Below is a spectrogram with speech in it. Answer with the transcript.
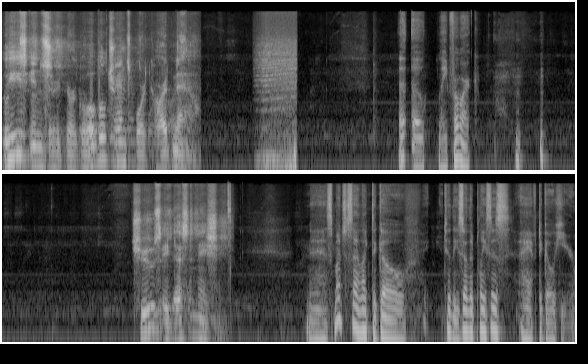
Please insert your global transport card now. Uh-oh. Late for work. Choose a destination. Eh, as much as I like to go to these other places, I have to go here.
